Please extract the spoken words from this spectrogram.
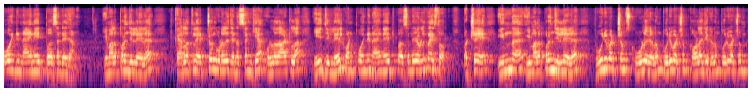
point nine eight percentage ആണ്. ഈ മലപ്പുറം ജില്ലയിൽ കേരളത്തിലെ ഏറ്റവും കൂടുതൽ ജനസംഖ്യ ഉള്ളതായിട്ടുള്ള ഈ ജില്ലയിൽ one point nine eight percentage ഉള്ള ക്രൈസ്തവർ. പക്ഷേ ഇന്ന് ഈ മലപ്പുറം ജില്ലയിൽ ഭൂരിപക്ഷം സ്കൂളുകളും ഭൂരിപക്ഷം കോളേജുകളും ഭൂരിപക്ഷം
